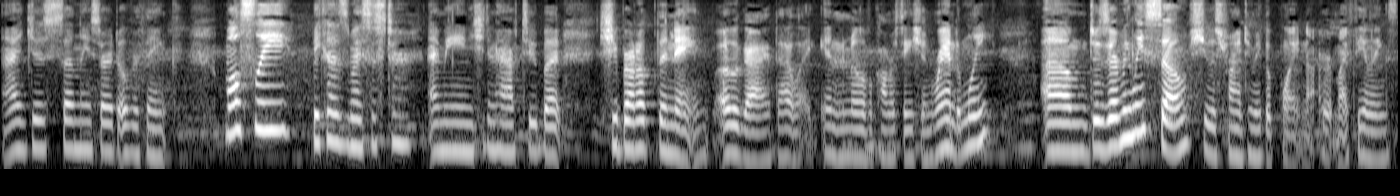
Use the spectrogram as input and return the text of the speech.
I just suddenly started to overthink. Mostly because my sister, I mean, she didn't have to, but she brought up the name of a guy that, like, in the middle of a conversation randomly. Um, deservingly so. She was trying to make a point, not hurt my feelings.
